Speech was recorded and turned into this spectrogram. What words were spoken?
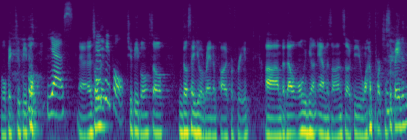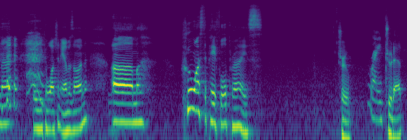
we'll pick two people. Yes. Yeah, Two people. Two people. So they'll send you a random product for free. Um, but that will only be on Amazon. So if you want to participate in that, then you can watch on Amazon. Um, who wants to pay full price? True. Right. True that.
